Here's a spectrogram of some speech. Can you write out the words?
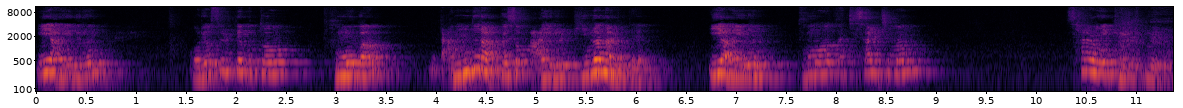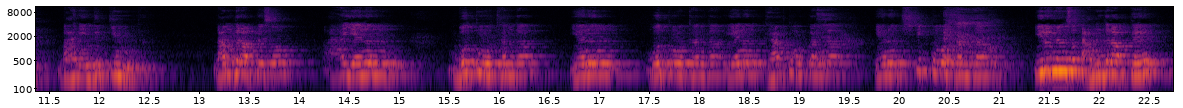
이 아이들은 어렸을 때부터 부모가 남들 앞에서 아이를 비난할 때 이 아이는 부모와 같이 살지만 사랑의 결핍을 많이 느낍니다. 남들 앞에서 아 얘는 뭣도 못한다, 얘는 뭣도 못한다, 얘는 대학도 못 간다, 얘는 취직도 못한다 이러면서 남들 앞에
